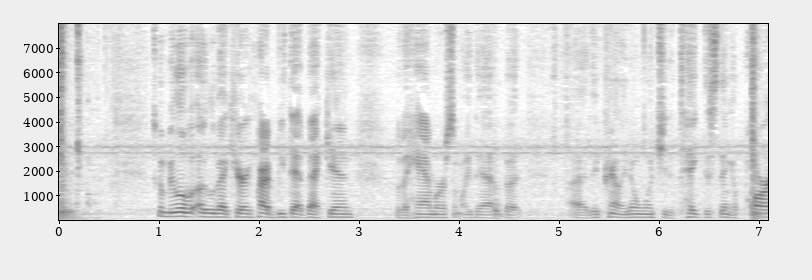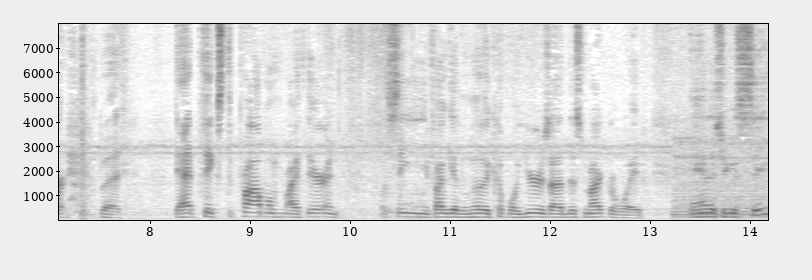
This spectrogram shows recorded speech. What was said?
it's going to be a little bit ugly back here. I can probably beat that back in with a hammer or something like that, but uh, they apparently don't want you to take this thing apart. But that fixed the problem right there. And let's see if I can get another couple of years out of this microwave. And as you can see,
